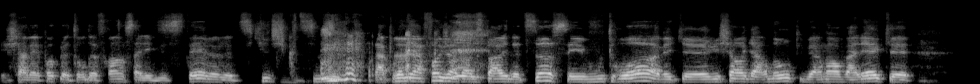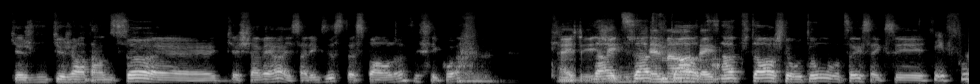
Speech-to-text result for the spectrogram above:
je savais pas que le Tour de France, ça existait, le petit cul de Chicoutimi. La première fois que j'ai entendu parler de ça, c'est vous trois avec euh, Richard Garneau puis Bernard Vallet que que, que j'ai entendu ça, euh, que je savais, ah, ça existe ce sport-là, c'est quoi? Puis, dix, ans plus tard, dix ans plus tard, j'étais autour, tu sais, c'est que c'est... C'est fou.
